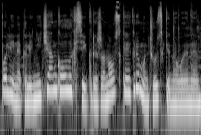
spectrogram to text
Поліна Калініченко, Олексій Крижановський, Кременчуцькі новини.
